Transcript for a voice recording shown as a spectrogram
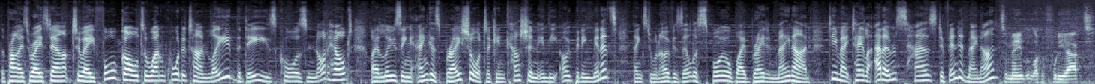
The Pies raced out to a four goal to one quarter time lead. The D's cause not helped by losing Angus Brayshaw to concussion in the opening minutes, thanks to an overzealous spoil by Brayden Maynard. Teammate Taylor Adams has defended Maynard. To me, it looked like a footy act.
